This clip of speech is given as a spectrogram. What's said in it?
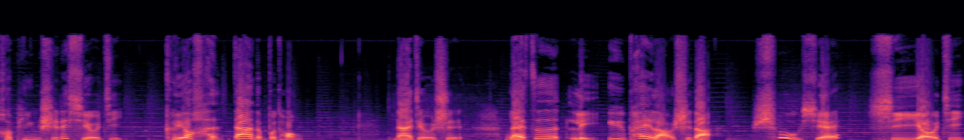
和平时的《西游记》可有很大的不同，那就是来自李玉佩老师的数学《西游记》。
